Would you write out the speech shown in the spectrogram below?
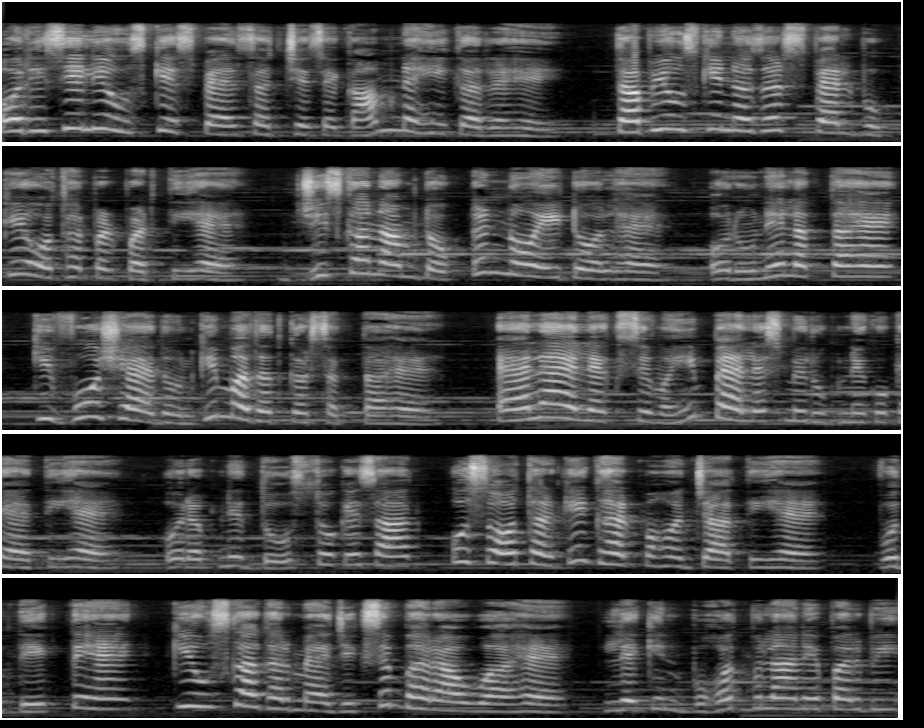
और इसीलिए उसके स्पेल्स अच्छे से काम नहीं कर रहे। तभी उसकी नज़र स्पेल बुक के ऑथर पर पड़ती है, जिसका नाम डॉक्टर नोइटोल है, और उन्हें लगता है कि वो शायद उनकी मदद कर सकता है। एला एलेक्स से वहीं पैलेस में रुकने को कहती है, और अपने दोस्तों के साथ उस ऑथर के घर पहुँच जाती है। वो देखते हैं कि उसका घर मैजिक से भरा हुआ है, लेकिन बहुत बुलाने पर भी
